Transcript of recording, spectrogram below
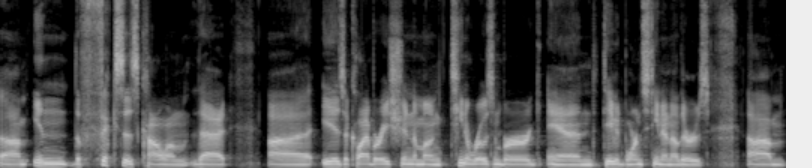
um, in the fixes column that uh, is a collaboration among Tina Rosenberg and David Bornstein and others. Um,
